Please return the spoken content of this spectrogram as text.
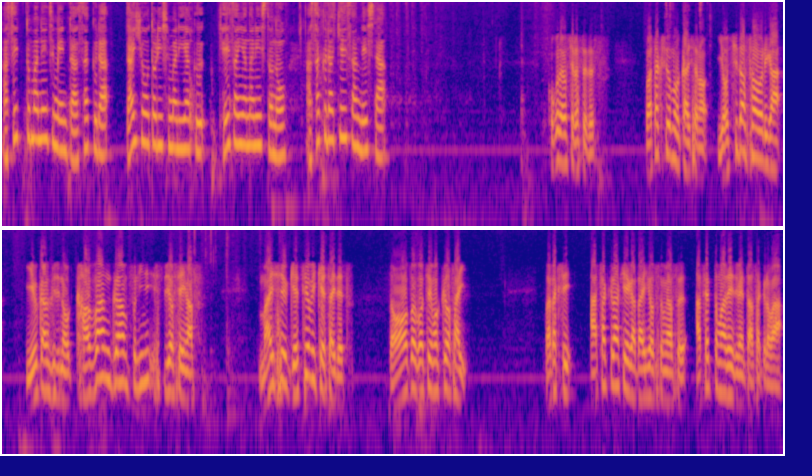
アセットマネジメント朝倉代表取締役経済アナリストの朝倉圭さんでした。ここでお知らせです。私どもの会社の吉田沙織が、夕刊富士のカズワングランプリに出場しています。毎週月曜日掲載です。どうぞご注目ください。私、朝倉慶が代表を務めますアセットマネジメント朝倉は、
